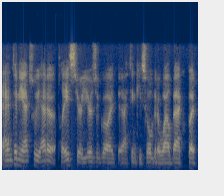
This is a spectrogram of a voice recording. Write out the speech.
Anthony actually had a place here years ago. I, I think he sold it a while back, but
